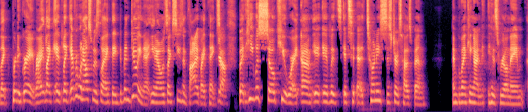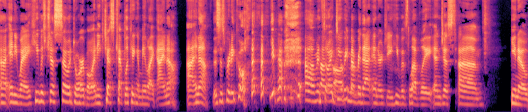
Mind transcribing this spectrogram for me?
Like pretty great, right? Like it, like everyone else was like they'd been doing it. You know, it was like season five, I think. So, yeah. but he was so cute. Right? Um, it, it was it's uh, Tony's sister's husband. I'm blanking on his real name. Uh, anyway, he was just so adorable, and he just kept looking at me like, "I know, I know, this is pretty cool." you know, um, and That's so I do remember that energy. He was lovely, and just um, you know,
